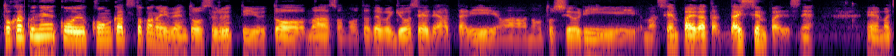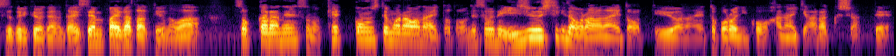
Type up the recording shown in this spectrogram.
とかくね、こういう婚活とかのイベントをするっていうと、まあ、その、例えば行政であったり、まあ、あの、お年寄り、まあ、先輩方、大先輩ですね。えー、街づくり協会の大先輩方っていうのは、そこからね、その結婚してもらわないとと。で、それで移住してきてもらわないとっていうようなね、ところにこう、鼻息荒くしちゃって、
